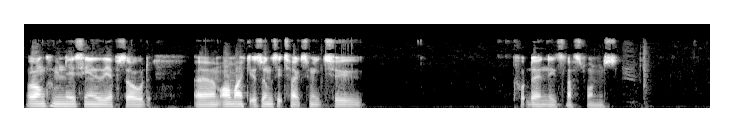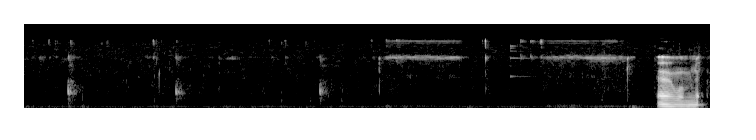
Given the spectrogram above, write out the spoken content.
Well, I'm coming near the end of the episode. Um, I'll make it as long as it takes me to put down these last ones. Uh, one minute.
